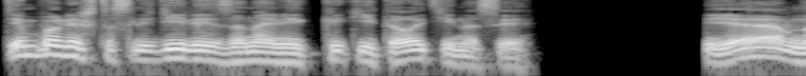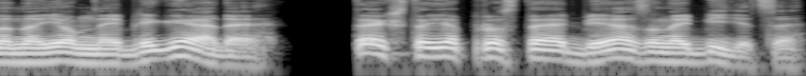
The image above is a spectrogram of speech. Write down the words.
Тем более, что следили за нами какие-то латиносы. Явно наемная бригада, так что я просто обязан обидеться.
